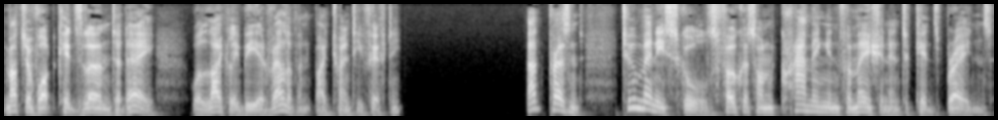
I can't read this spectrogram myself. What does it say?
Much of what kids learn today will likely be irrelevant by 2050. At present, too many schools focus on cramming information into kids' brains.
